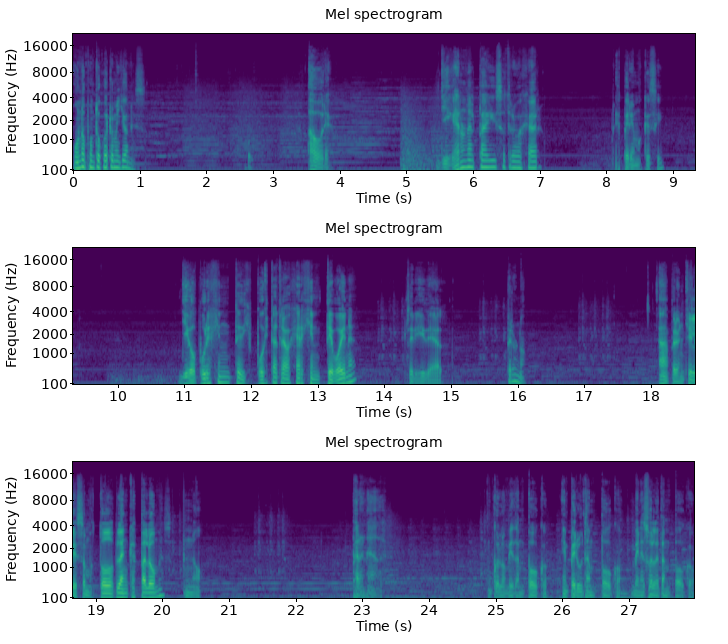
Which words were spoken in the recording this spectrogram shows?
1.4 millones. Ahora, ¿llegaron al país a trabajar? Esperemos que sí. ¿Llegó pura gente dispuesta a trabajar, gente buena? Sería ideal. Pero no. Ah, pero en Chile somos todos blancas palomas? No. Para nada. En Colombia tampoco, en Perú tampoco, en Venezuela tampoco,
